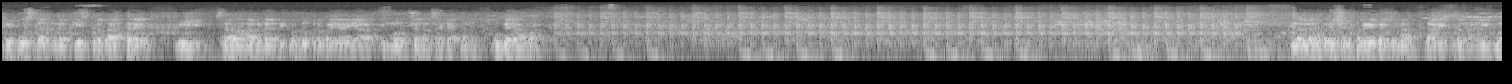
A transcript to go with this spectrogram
हे पुस्तक नक्कीच प्रदान करेल. मी सर्वांना विनंती करतो कृपया या विमोचनासाठी आपण उभे राहावा. नगर परिषद परियोजनात कार्यप्रणाली व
